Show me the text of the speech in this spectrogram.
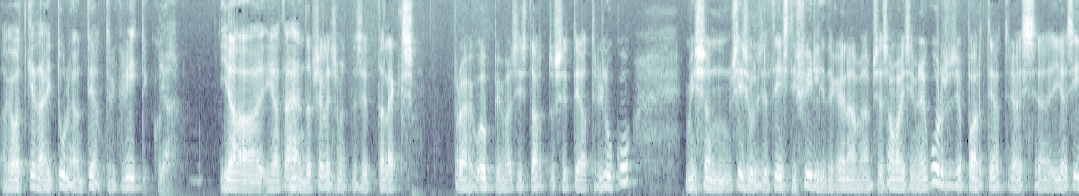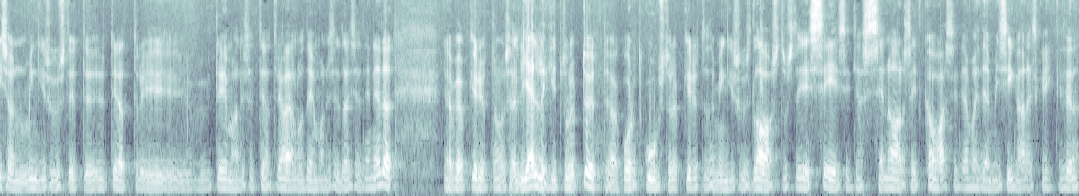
aga vot keda ei tule, on teatrikriitikud ja, ja tähendab selles mõttes, et ta läks praegu õppima siis Tartusse teatrilugu, mis on sisuliselt Eesti fillidega enam-vähem seesama esimene kursus ja paar teatriasja ja siis on mingisugused teatri teemalised, teatri ajaloo teemalised asjad ja nii edasi. ja peab kirjutama seal jällegi tuleb tööd teha, kord kuus tuleb kirjutada mingisuguseid lavastuste esseesid ja stsenaarseid kavasid ja ma ei tea, mis iganes kõike seda.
